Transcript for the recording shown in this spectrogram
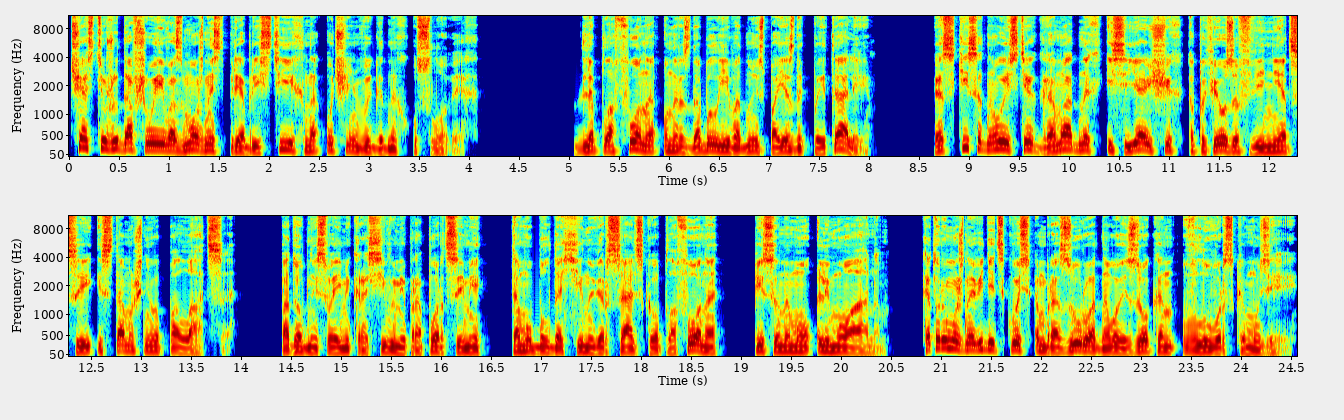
частью же давшего ей возможность приобрести их на очень выгодных условиях. Для плафона он раздобыл ей в одну из поездок по Италии эскиз одного из тех громадных и сияющих апофеозов Венеции из тамошнего палаца, подобный своими красивыми пропорциями тому балдахину версальского плафона, писанному лемуаном, который можно видеть сквозь амбразуру одного из окон в Луврском музее.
